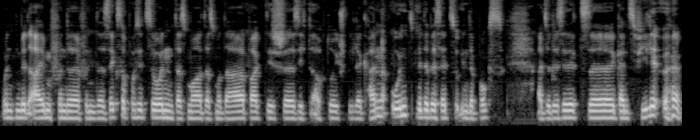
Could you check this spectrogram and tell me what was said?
und mit einem von der, von der Sechserposition, dass man, dass man da praktisch äh, sich auch durchspielen kann und mit der Besetzung in der Box. Also das sind jetzt äh, ganz viele.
